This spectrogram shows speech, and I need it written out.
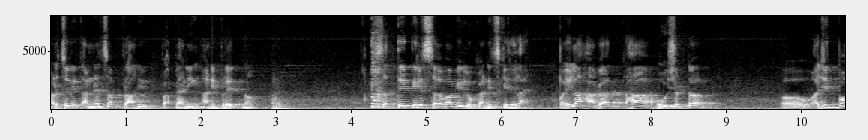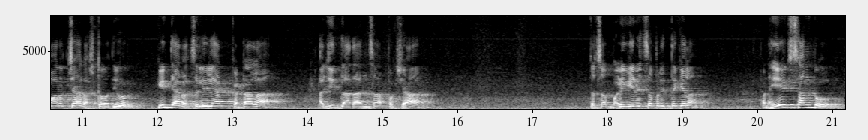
अडचणीत आणण्याचा प्लॅनिंग प्लॅनिंग आणि प्रयत्न सत्तेतील सहभागी लोकांनीच केलेला आहे. पहिला हा आघात हा होऊ शकतं अजित पवारच्या राष्ट्रवादीवर की त्या रचलेल्या कटाला अजितदादांचा पक्ष त्याचा बळी घेण्याचा प्रयत्न केला. पण एक सांगतो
